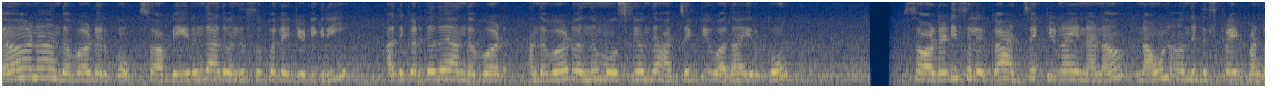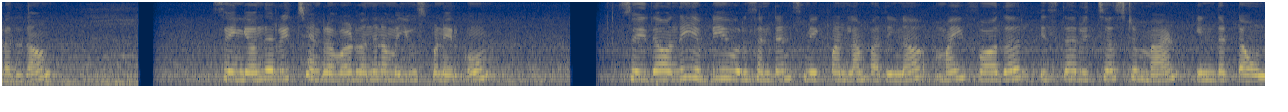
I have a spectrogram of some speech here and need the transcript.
தேனா அந்த வேர்டு இருக்கும். ஸோ அப்படி இருந்தால் அது வந்து சூப்பர்லேட்டிவ் டிகிரி அதுக்கடுத்தது அந்த வேர்டு அந்த வேர்டு வந்து மோஸ்ட்லி வந்து அப்ஜெக்டிவாக தான் இருக்கும். ஸோ ஆல்ரெடி சொல்லியிருக்கேன். அப்ஜெக்டிவ்னால் என்னென்னா நவுனை வந்து டிஸ்கிரைப் பண்ணுறது தான் ஸோ இங்கே வந்து ரிச் என்ற வேர்டு வந்து நம்ம யூஸ் பண்ணியிருக்கோம். ஸோ இதை வந்து எப்படி ஒரு சென்டென்ஸ் மேக் பண்ணலாம் பார்த்தீங்கன்னா my father is the richest man in the town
